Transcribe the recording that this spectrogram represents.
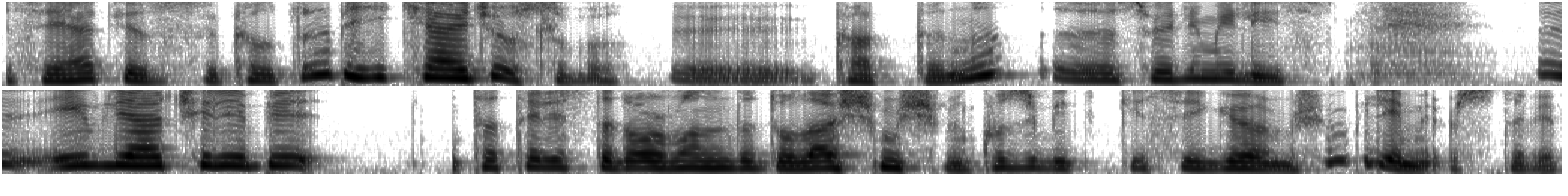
seyahat yazısı kalıplarına bir hikayeci uslubu e, kattığını e, söylemeliyiz. E, Evliya Çelebi Tataristan ormanında dolaşmış mı, kuzu bitkisi görmüş mü bilemiyoruz tabii.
